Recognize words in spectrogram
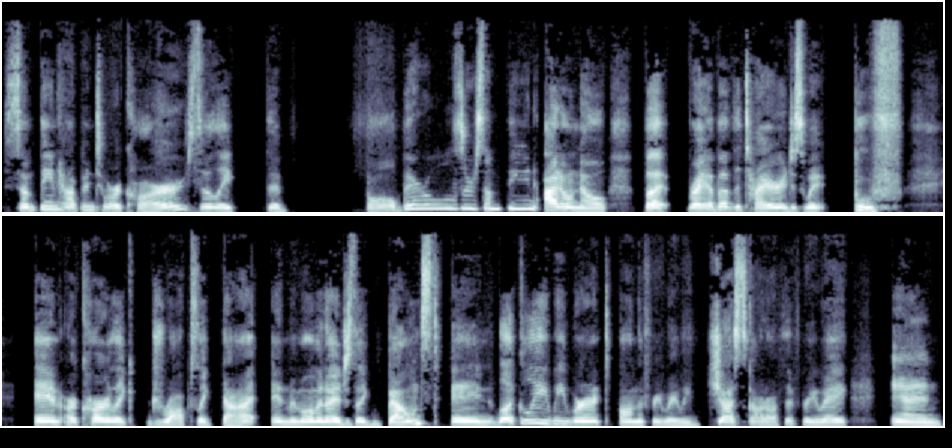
something happened to our car. So, like, the ball barrels or something? I don't know. But right above the tire, it just went boof and our car like dropped like that and my mom and I just like bounced and luckily we weren't on the freeway. We just got off the freeway and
